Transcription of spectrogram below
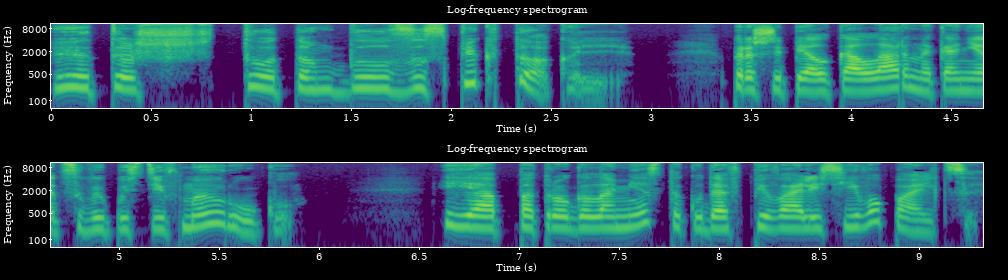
«Это что там был за спектакль?» — прошипел Калар, наконец выпустив мою руку. Я потрогала место, куда впивались его пальцы.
